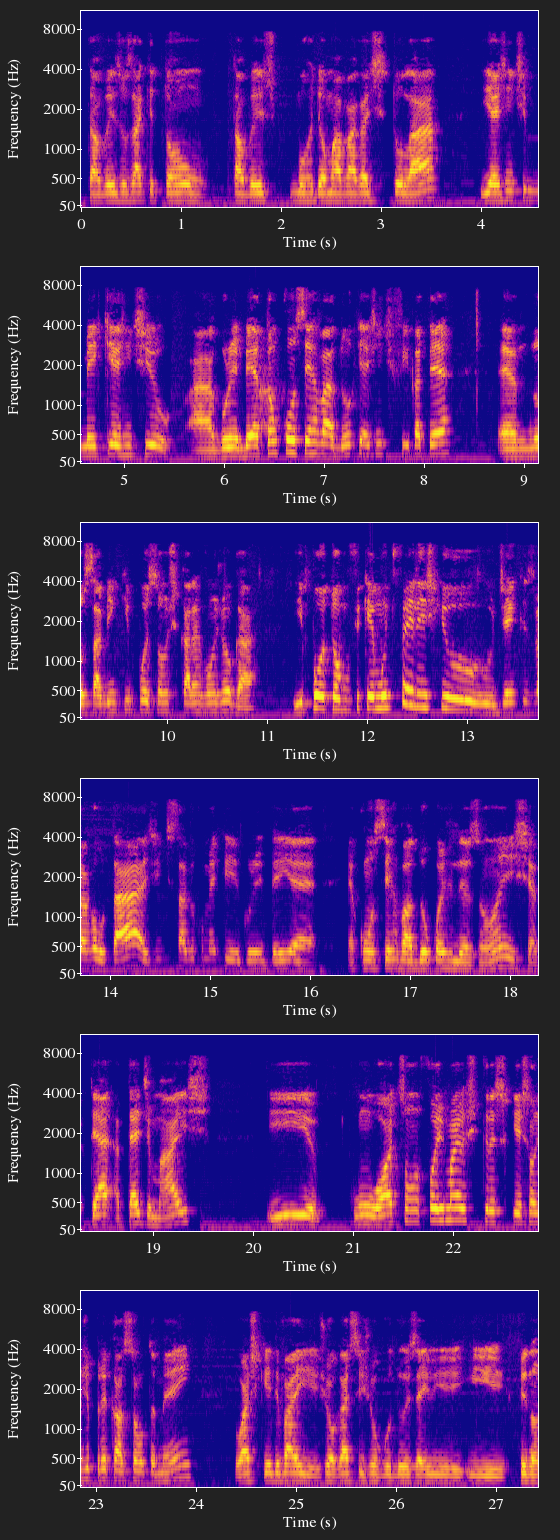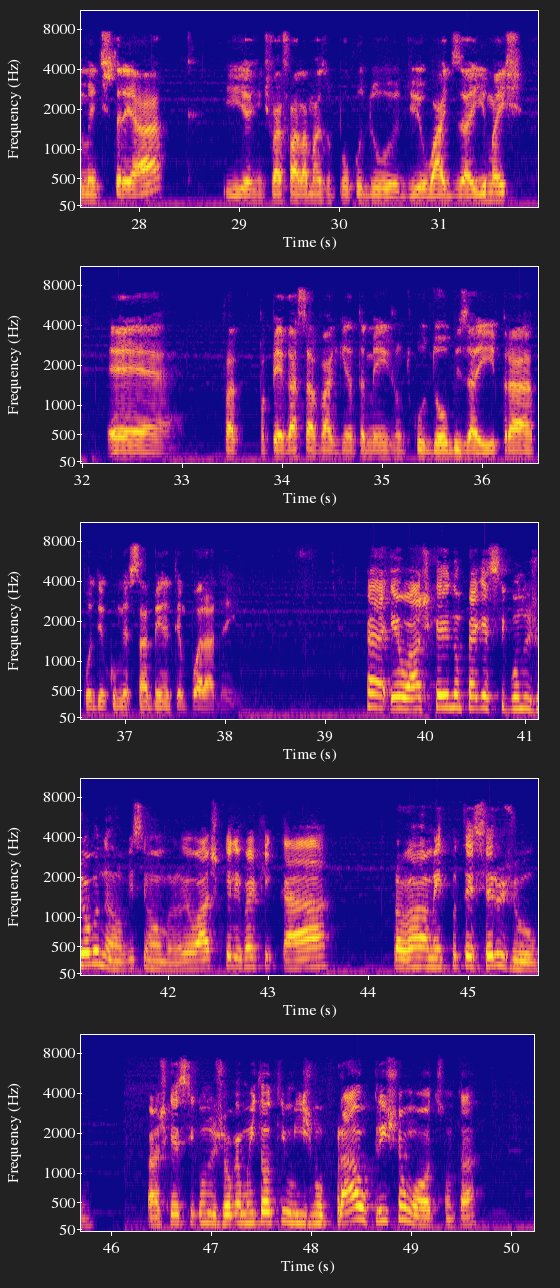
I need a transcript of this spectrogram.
talvez o Zacton talvez mordeu uma vaga de titular e a gente meio que a gente a Green Bay é tão conservador que a gente fica até é, não sabe em que posição os caras vão jogar. E pô, tô, fiquei muito feliz que o Jenkins vai voltar. A gente sabe como é que Green Bay é, é conservador com as lesões, até, até demais. E com o Watson foi mais questão de precaução também. Eu acho que ele vai jogar esse jogo 2 aí e, e, finalmente estrear. E a gente vai falar mais um pouco do, de Wides aí, mas é, para pegar essa vaguinha também junto com o Dobbs aí para poder começar bem a temporada aí. É, eu acho que ele não pega esse segundo jogo não, vice Romulo. Eu acho que ele vai ficar provavelmente pro terceiro jogo. Eu acho que esse segundo jogo é muito otimismo para o Christian Watson, tá?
